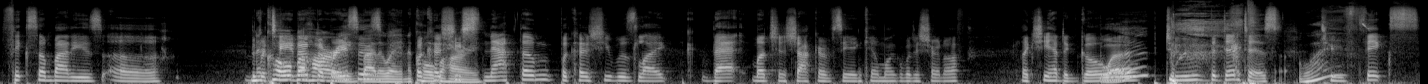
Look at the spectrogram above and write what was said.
fix somebody's uh Nicole retainer, the by the way, Nicole because she snapped them because she was like that much in shock of seeing Killmonger with his shirt off. Like she had to go What? to the dentist What? to fix.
